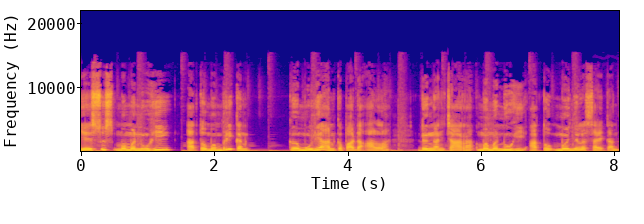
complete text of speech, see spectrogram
Yesus memenuhi atau memberikan kemuliaan kepada Allah dengan cara memenuhi atau menyelesaikan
